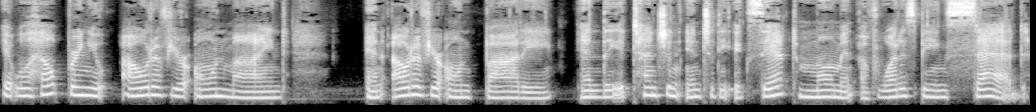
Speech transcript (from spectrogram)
It will help bring you out of your own mind and out of your own body and the attention into the exact moment of what is being said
